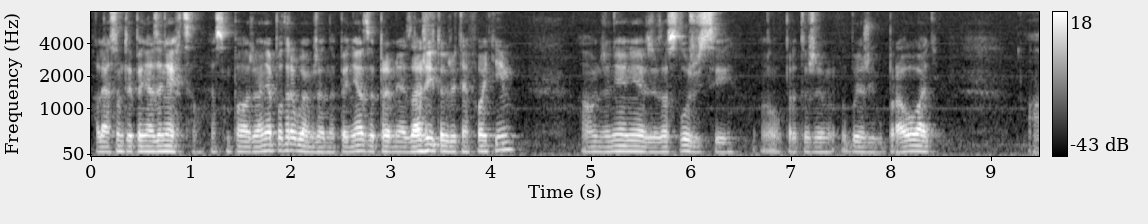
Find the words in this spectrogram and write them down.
Ale ja som tie peniaze nechcel. Ja som povedal, že ja nepotrebujem žiadne peniaze, pre mňa je zažitok, že ťa fotím. A on, že nie, nie, že zaslúžiš si, no, pretože budeš ich upravovať. A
